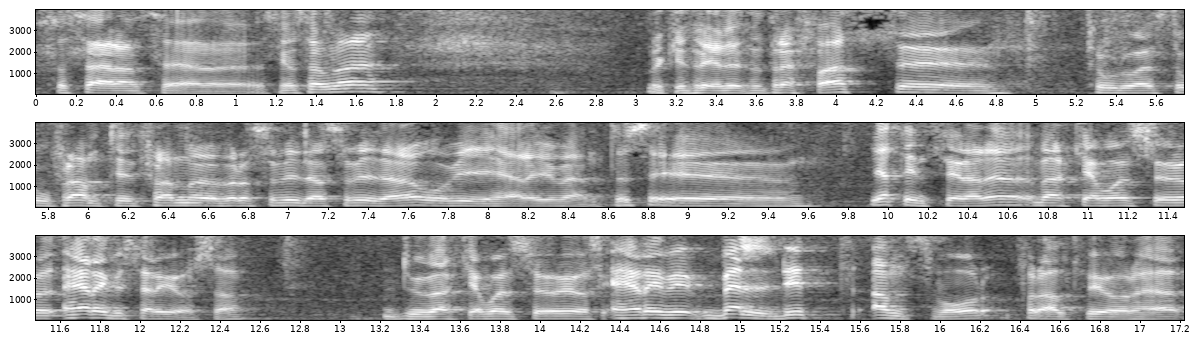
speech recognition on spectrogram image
så säger han så här, Signor mycket trevligt att träffas. Eh, tror du har en stor framtid framöver och så vidare. Och så vidare. Och vi här i Juventus är eh, jätteintresserade. Verkar vara en seriös... Här är vi seriösa. Du verkar vara en seriös... Här är vi väldigt ansvar för allt vi gör här.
